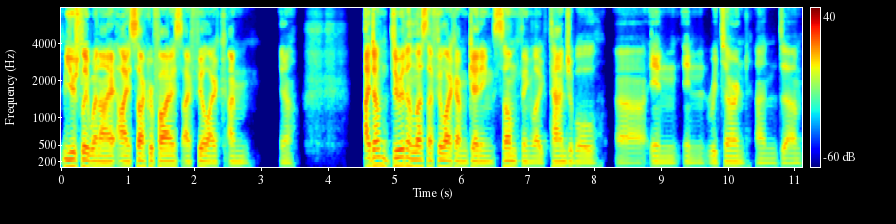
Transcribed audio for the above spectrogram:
usually when i i sacrifice i feel like i'm you know I don't do it unless I feel like I'm getting something like tangible uh, in in return, and um,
